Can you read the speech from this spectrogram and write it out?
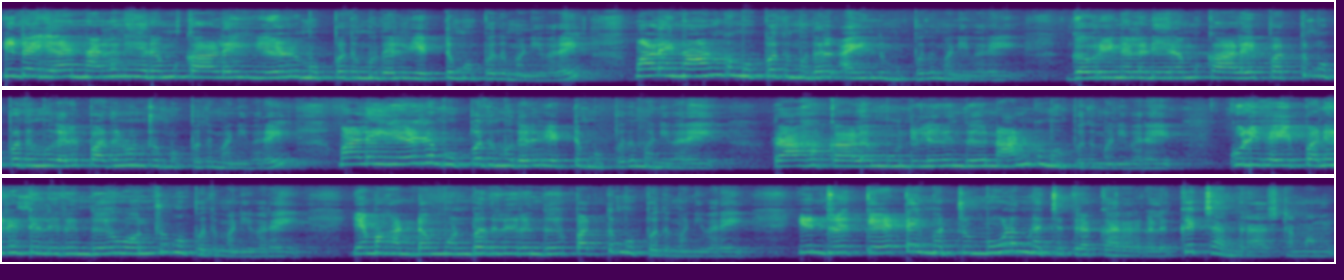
இன்றைய நல்ல நேரம் காலை ஏழு முப்பது முதல் எட்டு முப்பது மணி வரை மாலை நான்கு முப்பது முதல் ஐந்து முப்பது மணி வரை கௌரி நல்ல நேரம் காலை பத்து முப்பது முதல் பதினொன்று முப்பது மணி வரை மாலை ஏழு முப்பது முதல் எட்டு முப்பது மணி வரை. ராகு காலம் மூன்றிலிருந்து நான்கு முப்பது மணி வரை. குளிகை பனிரெண்டிலிருந்து ஒன்று முப்பது மணி வரை. யமகண்டம் ஒன்பதிலிருந்து பத்து முப்பது மணி வரை. இன்று கேட்டை மற்றும் மூலம் நட்சத்திரக்காரர்களுக்கு சந்திராஷ்டமம்.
